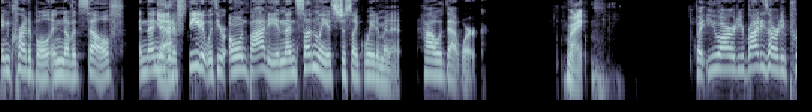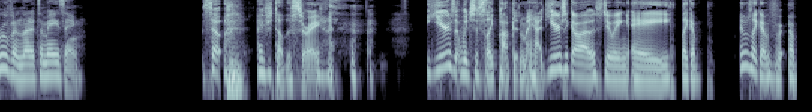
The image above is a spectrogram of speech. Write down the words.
incredible in and of itself and then you're going to feed it with your own body and then suddenly it's just like wait a minute how would that work right but you already your body's already proven that it's amazing so i have to tell this story years which just like popped into my head years ago i was doing a like a it was like a, a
